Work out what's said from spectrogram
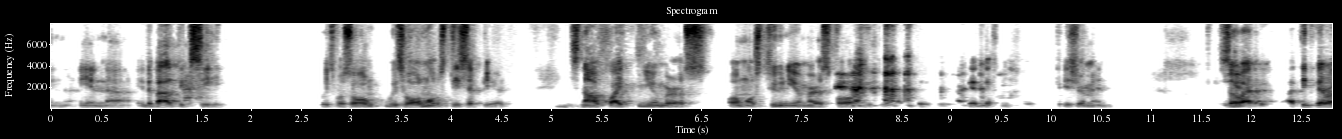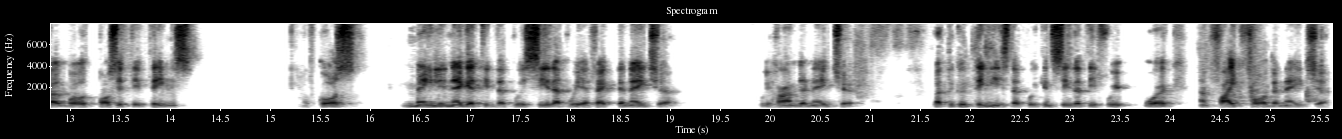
in in uh, in the baltic sea which was all which almost disappeared it's now quite numerous, almost too numerous for the fishermen. So yeah. I, I think there are both positive things. Of course, mainly negative that we see that we affect the nature, we harm the nature. But the good thing is that we can see that if we work and fight for the nature,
